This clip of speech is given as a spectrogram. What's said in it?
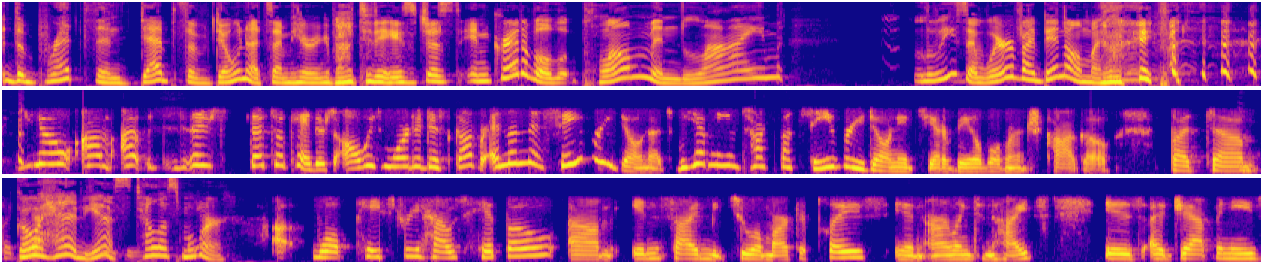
the breadth and depth of donuts I'm hearing about today is just incredible. Plum and lime. Louisa, where have I been all my life? you know, um, I, there's that's okay. There's always more to discover. And then the savory donuts. We haven't even talked about savory donuts yet available around Chicago. But, um, but Go yeah, ahead. Yes, tell us more. Uh, well, Pastry House Hippo um, inside Mitsuwa Marketplace in Arlington Heights is a Japanese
